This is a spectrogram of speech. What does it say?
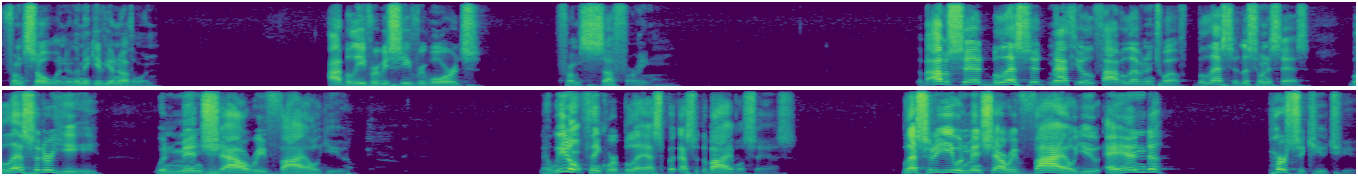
from soul winning. Let me give you another one. I believe we receive rewards from suffering. The Bible said, Blessed, Matthew 5 11 and 12. Blessed, listen when it says, Blessed are ye when men shall revile you. Now, we don't think we're blessed, but that's what the Bible says. Blessed are ye when men shall revile you and persecute you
